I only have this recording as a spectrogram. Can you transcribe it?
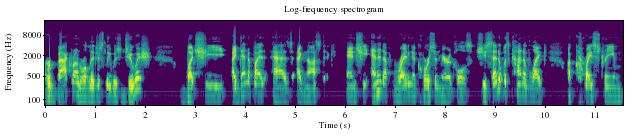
her background religiously was Jewish, but she identified as agnostic, and she ended up writing a course in miracles. She said it was kind of like a Christ stream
